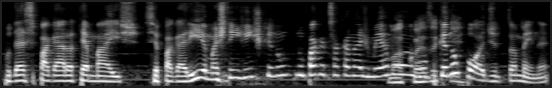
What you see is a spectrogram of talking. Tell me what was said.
pudesse pagar até mais, você pagaria, mas tem gente que não, não paga de sacanagem mesmo, Uma coisa porque que- não pode também, né?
